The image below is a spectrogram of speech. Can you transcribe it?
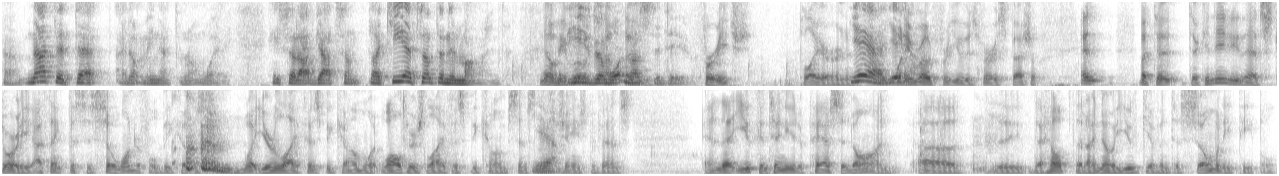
um, not that that I don't mean that the wrong way. He said, "I've got some." Like he had something in mind. No, he he's been wanting us to do for each player, and yeah, yeah. what he wrote for you is very special. And but to, to continue that story, I think this is so wonderful because what your life has become, what Walter's life has become since yeah. those changed events, and that you continue to pass it on. Uh, the the help that I know you've given to so many people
